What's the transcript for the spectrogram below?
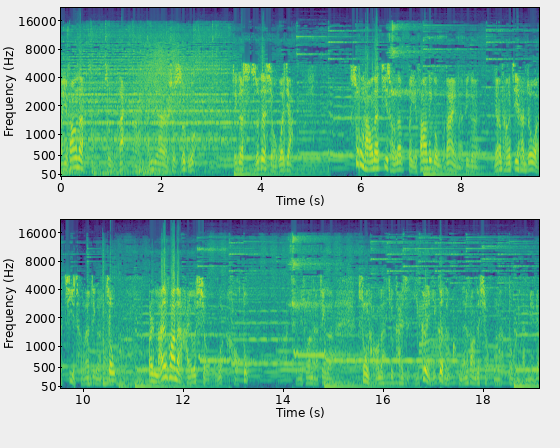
北方呢是五代啊，南边是十国，这个十个小国家。宋朝呢继承了北方这个五代呢，这个梁唐晋汉周啊继承了这个周，而南方呢还有小国好多啊，所以说呢，这个宋朝呢就开始一个一个的把南方的小国呢都给它灭掉。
